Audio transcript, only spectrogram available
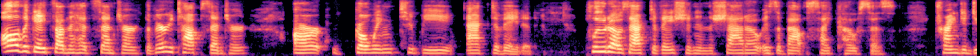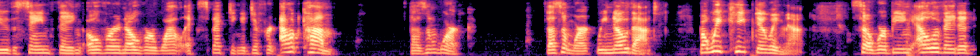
all the gates on the head center the very top center are going to be activated. Pluto's activation in the shadow is about psychosis trying to do the same thing over and over while expecting a different outcome. Doesn't work. Doesn't work. We know that. But we keep doing that So we're being elevated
